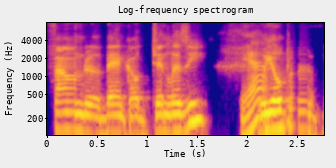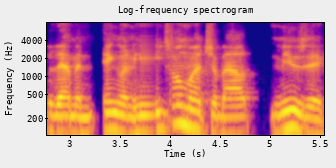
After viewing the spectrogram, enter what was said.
founder of the band called Thin Lizzy. Yeah. We opened for them in England. He's so much about music,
